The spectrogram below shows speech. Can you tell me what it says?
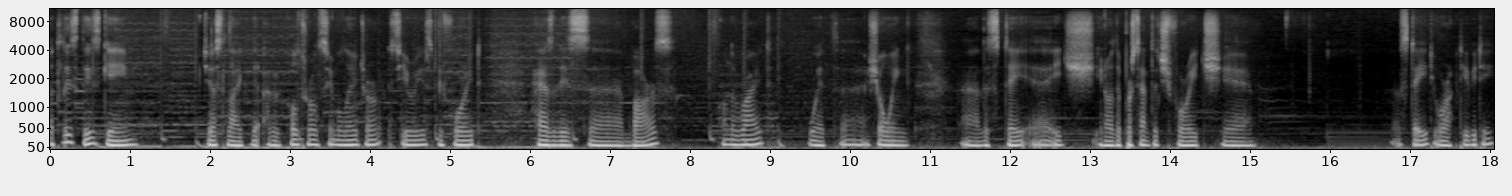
At least this game just like the agricultural simulator series before it has these uh, bars on the right with uh, showing uh, the state uh, each you know the percentage for each uh, state or activity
